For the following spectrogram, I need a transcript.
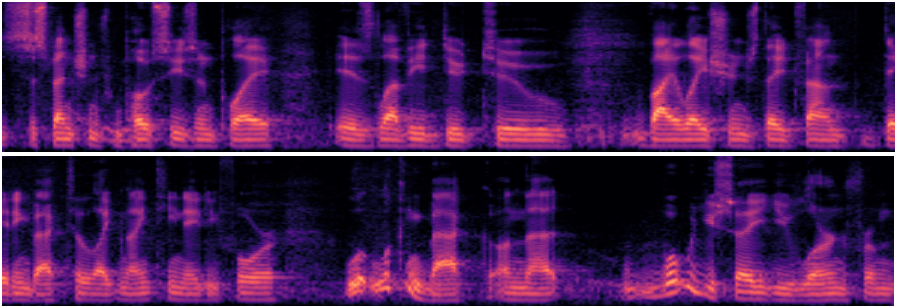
suspension from postseason play is levied due to violations they'd found dating back to like 1984. L- looking back on that, what would you say you learned from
